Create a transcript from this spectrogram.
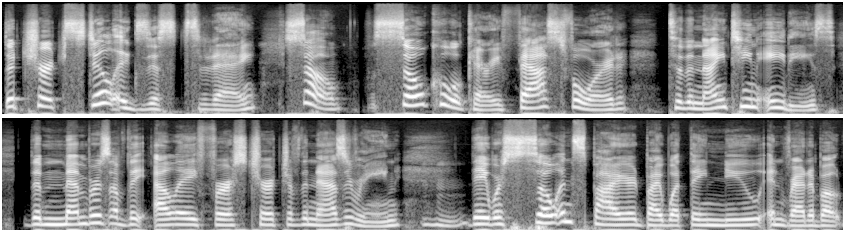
The church still exists today. So, so cool, Carrie. Fast forward to the 1980s, the members of the LA First Church of the Nazarene, they were so inspired by what they knew and read about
